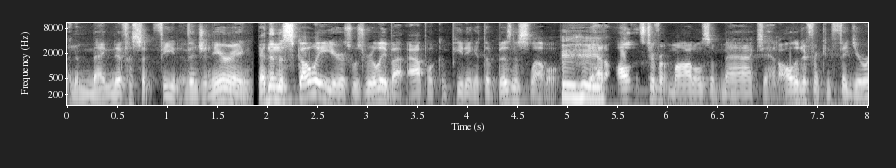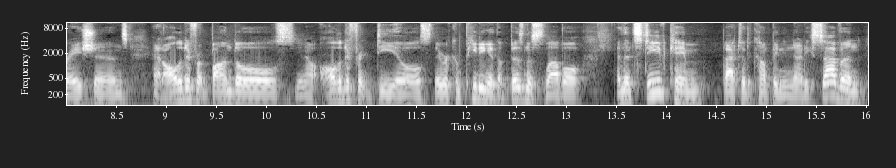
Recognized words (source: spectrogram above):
a, magnificent feat of engineering. And then the Sculley years was really about Apple competing at the business level. Mm-hmm. You had all these different models of Macs, you had all the different configurations, had all the different bundles, you know, all the different deals. They were competing at the business level. And then Steve came back to the company in 97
